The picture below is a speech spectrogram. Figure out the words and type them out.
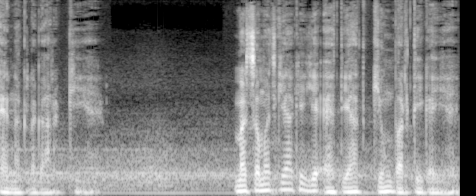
اینک لگا رکھی ہے۔ میں سمجھ گیا کہ یہ احتیاط کیوں برتی گئی ہے۔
